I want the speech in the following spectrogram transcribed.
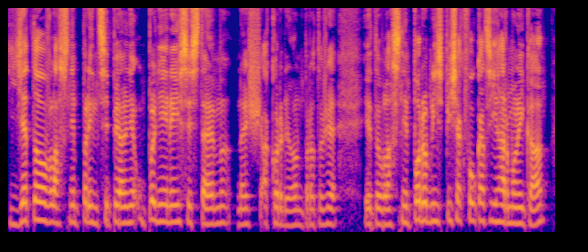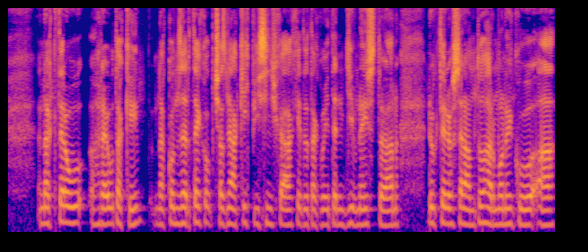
je to vlastně principiálně úplně jiný systém než akordeon, protože je to vlastně podobný spíš jak foukací harmonika, na kterou hraju taky na koncertech, občas v nějakých písničkách, je to takový ten divný stojan, do kterého se dám tu harmoniku a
